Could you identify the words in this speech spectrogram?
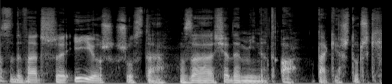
Raz, dwa, trzy i już szósta za siedem minut. O, takie sztuczki.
